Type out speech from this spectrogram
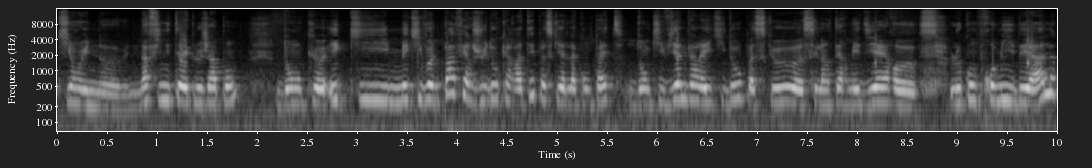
qui ont une, affinité avec le Japon, donc et qui, mais qui veulent pas faire judo karaté parce qu'il y a de la compète. Donc ils viennent vers l'aïkido parce que c'est l'intermédiaire, le compromis idéal.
